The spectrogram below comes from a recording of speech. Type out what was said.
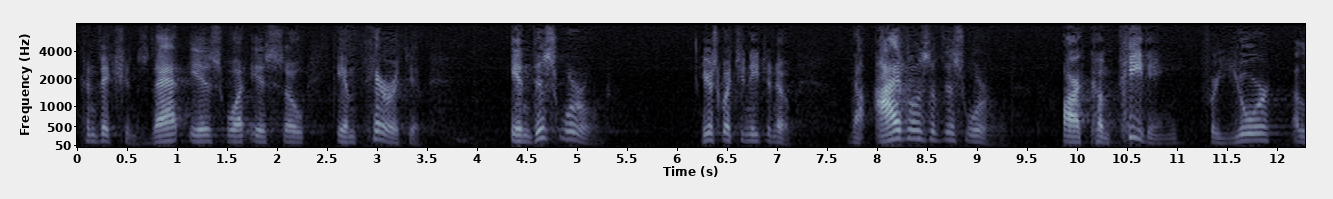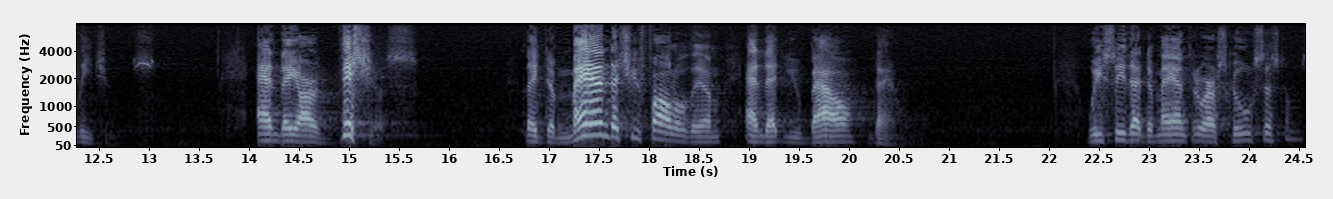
convictions. That is what is so imperative. In this world, here's what you need to know the idols of this world are competing for your allegiance. And they are vicious. They demand that you follow them and that you bow down. We see that demand through our school systems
